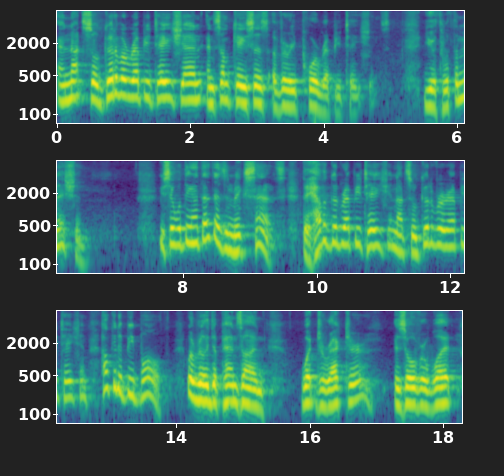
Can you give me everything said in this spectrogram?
and not so good of a reputation, in some cases, a very poor reputation. Youth with a mission. You say, well, Dan, that doesn't make sense. They have a good reputation, not so good of a reputation. How can it be both? Well, it really depends on what director is over what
